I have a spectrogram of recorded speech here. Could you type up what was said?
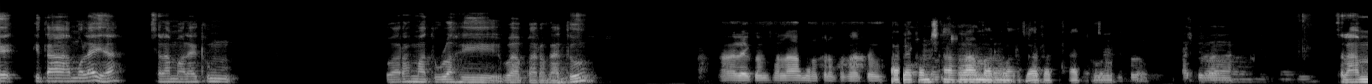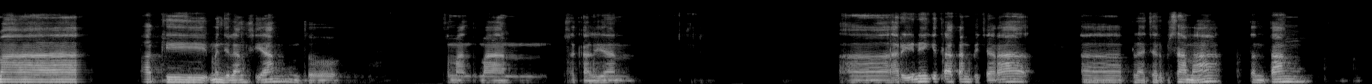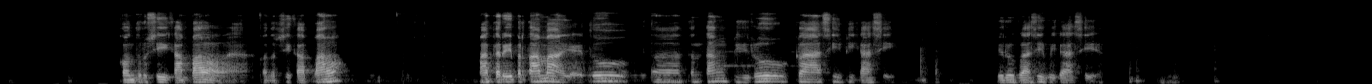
Oke, kita mulai ya. Assalamualaikum warahmatullahi wabarakatuh. Waalaikumsalam warahmatullahi wabarakatuh. Waalaikumsalam warahmatullahi wabarakatuh. Selamat pagi menjelang siang untuk teman-teman sekalian. Uh, hari ini kita akan bicara uh, belajar bersama tentang konstruksi kapal. Konstruksi kapal. Materi pertama yaitu uh, tentang biro klasifikasi. Biro klasifikasi.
